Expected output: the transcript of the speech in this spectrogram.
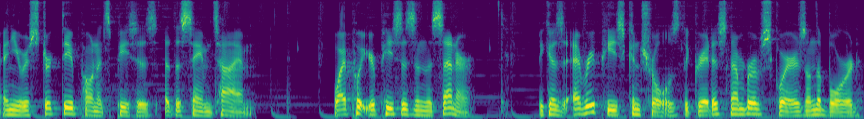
and you restrict the opponent's pieces at the same time. Why put your pieces in the center? because every piece controls the greatest number of squares on the board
